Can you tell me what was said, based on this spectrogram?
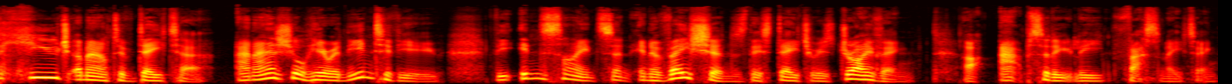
a huge amount of data, and as you'll hear in the interview, the insights and innovations this data is driving are absolutely fascinating.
